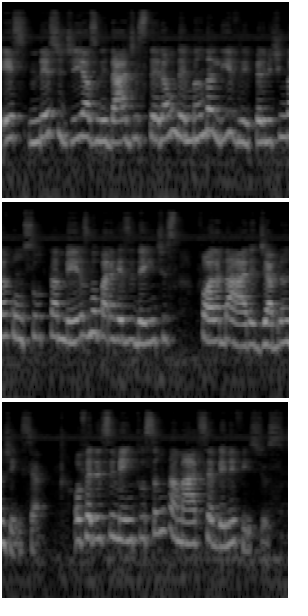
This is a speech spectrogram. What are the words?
Este, neste dia, as unidades terão demanda livre, permitindo a consulta mesmo para residentes fora da área de abrangência. Oferecimento Santa Márcia Benefícios.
